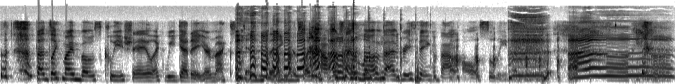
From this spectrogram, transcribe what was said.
That's like my most cliche, like we get it, you're Mexican thing. Is like how much I love everything about all Selena. Ah.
